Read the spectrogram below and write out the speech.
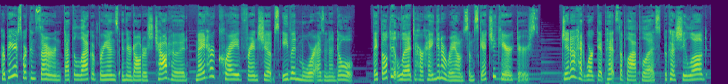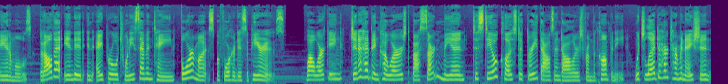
Her parents were concerned that the lack of friends in their daughter's childhood made her crave friendships even more as an adult. They felt it led to her hanging around some sketchy characters. Jenna had worked at Pet Supply Plus because she loved animals, but all that ended in April 2017, four months before her disappearance. While working, Jenna had been coerced by certain men to steal close to $3,000 from the company, which led to her termination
